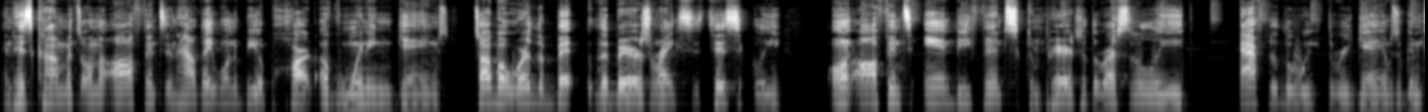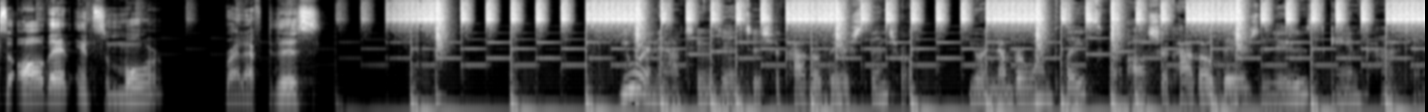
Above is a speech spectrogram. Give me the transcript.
and his comments on the offense and how they want to be a part of winning games. Talk about where the the Bears rank statistically on offense and defense compared to the rest of the league after the week three games. We'll get into all that and some more right after this. You are now tuned in to Chicago Bears Central, your number one place for all Chicago Bears news and content.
